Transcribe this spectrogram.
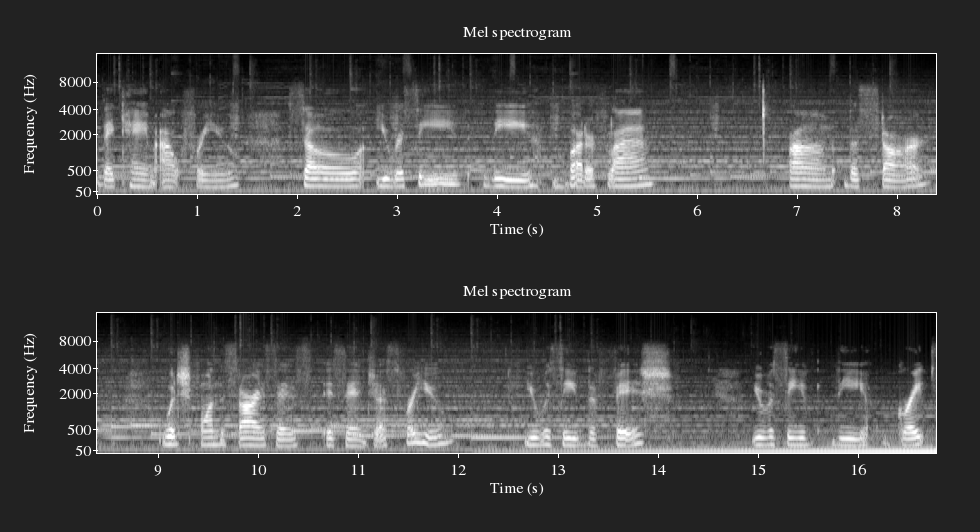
that came out for you. So you receive the butterfly, um, the star, which on the star it says it said just for you. You receive the fish. You receive the grapes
